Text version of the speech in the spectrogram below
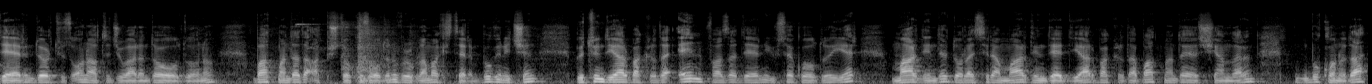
değerin 416 civarında olduğunu, Batman'da da 69 olduğunu vurgulamak isterim. Bugün için bütün Diyarbakır'da en fazla değerin yüksek olduğu yer Mardin'dir. Dolayısıyla Mardin'de, Diyarbakır'da, Batman'da yaşayanların bu konuda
